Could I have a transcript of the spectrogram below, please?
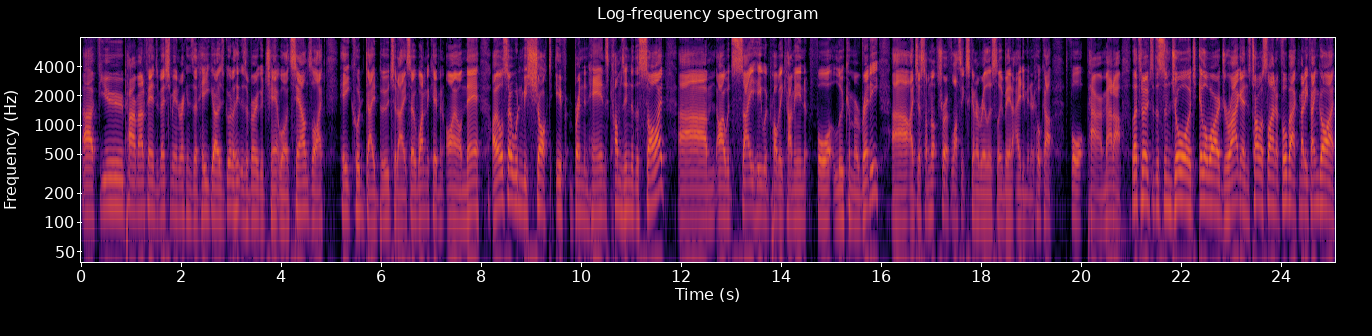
Uh, a few Parramatta fans have messaged me and reckons that he goes good. I think there's a very good chance. Well, it sounds like he could debut today, so one to keep an eye on there. I also wouldn't be shocked if Brendan Hands comes into the side. Um, I would say he would probably come in for Luca Moretti. Uh, I just, I'm not sure if Lussick's going to realistically be an 80 minute hooker for Parramatta. Let's move to the St. George Illawarra Dragons. Tyrell Sloan at fullback, Matty Feagai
